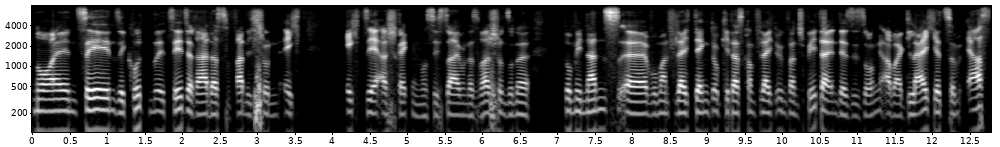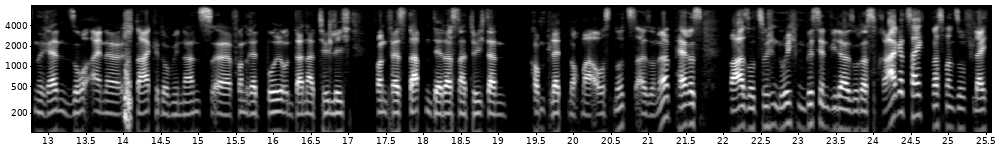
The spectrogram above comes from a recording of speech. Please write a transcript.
neun, zehn Sekunden etc. Das fand ich schon echt, echt sehr erschreckend, muss ich sagen. Und das war schon so eine Dominanz, äh, wo man vielleicht denkt, okay, das kommt vielleicht irgendwann später in der Saison, aber gleich jetzt zum ersten Rennen so eine starke Dominanz äh, von Red Bull und dann natürlich von Verstappen, der das natürlich dann komplett nochmal ausnutzt. Also, ne, Paris war so zwischendurch ein bisschen wieder so das Fragezeichen, was man so vielleicht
